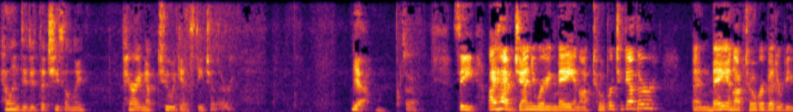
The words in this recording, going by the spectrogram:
Helen did it that she's only pairing up two against each other. Yeah. So See, I have January, May, and October together, and May and October better be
